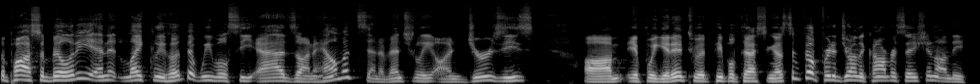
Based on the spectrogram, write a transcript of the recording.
the possibility and it likelihood that we will see ads on helmets and eventually on jerseys. Um, if we get into it, people testing us, and feel free to join the conversation on the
